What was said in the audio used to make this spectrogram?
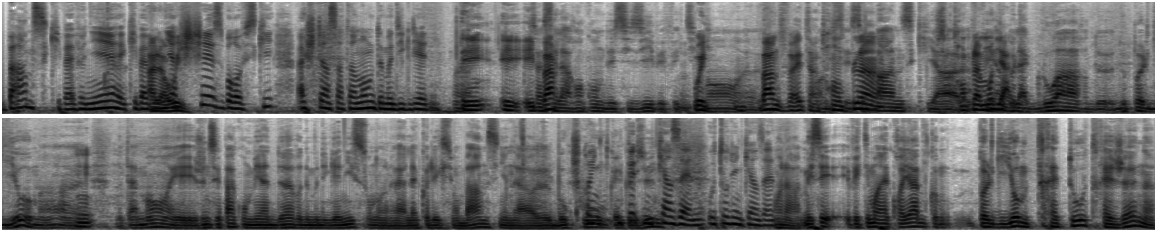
Barnes qui va venir et qui va venir chez Zborowski acheter un certain nombre de Modigliani. Et, et, ça, c'est la rencontre décisive, effectivement. Barnes va être un tremplin. Barnes qui a tremplin mondial. la gloire de, Paul Guillaume, hein, mm. notamment. Et je ne sais pas combien d'œuvres de Modigliani sont dans la, collection Barnes. Il y en a beaucoup. Je crois une, une quinzaine, autour d'une quinzaine. Voilà, mais c'est effectivement incroyable comme Paul Guillaume, très tôt, très jeune,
